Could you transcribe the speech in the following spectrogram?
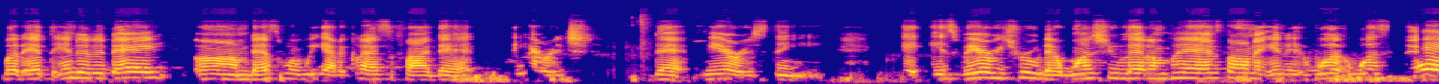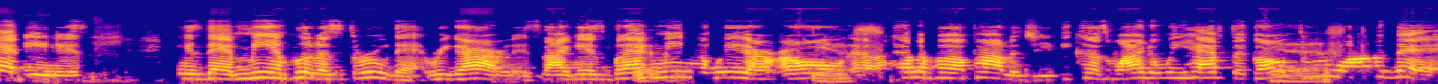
but at the end of the day, um, that's where we got to classify that marriage, that marriage thing. It- it's very true that once you let them pass on it, and it what what's sad is is that men put us through that regardless. Like as black Yeah. men, we are owed Yes. a hell of an apology because why do we have to go Yes. through all of that?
